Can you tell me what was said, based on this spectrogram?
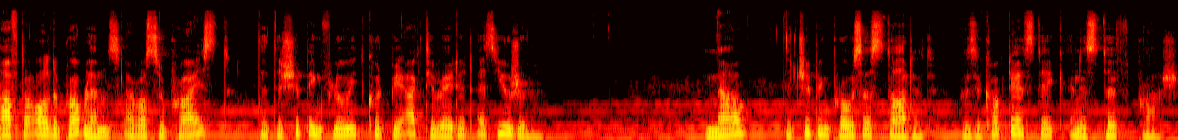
After all the problems, I was surprised that the chipping fluid could be activated as usual. Now the chipping process started with a cocktail stick and a stiff brush.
